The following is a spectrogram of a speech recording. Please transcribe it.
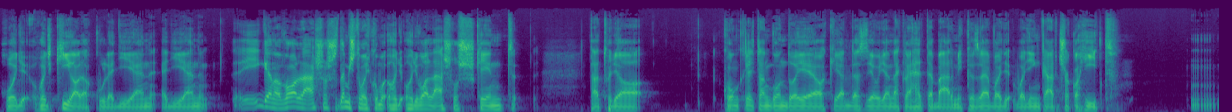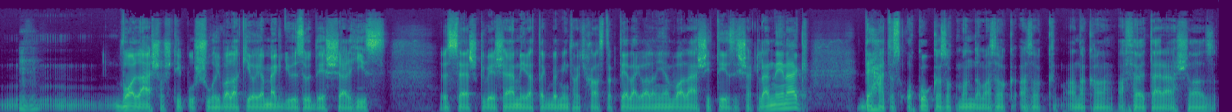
hogy, hogy kialakul egy ilyen, egy ilyen, igen, a vallásos, nem is tudom, hogy, hogy, hogy vallásosként, tehát hogy a, konkrétan gondolja a kérdező, hogy ennek lehet-e bármi köze, vagy, vagy inkább csak a hit uh-huh. vallásos típusú, hogy valaki olyan meggyőződéssel hisz összeesküvés elméletekben, mint hogyha aztok tényleg valamilyen vallási tézisek lennének de hát az okok, azok mondom, azok, azok annak a, a feltárása az,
